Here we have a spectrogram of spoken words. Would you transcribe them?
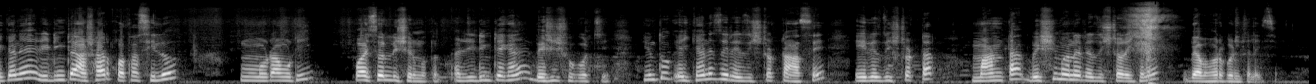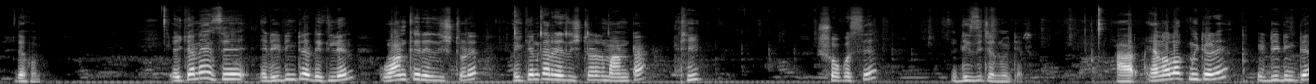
এখানে রিডিংটা আসার কথা ছিল মোটামুটি পঁয়তাল্লিশের মতন। আর রিডিংটা এখানে বেশি শো করছে। কিন্তু এইখানে যে রেজিস্টারটা আছে, এই রেজিস্টারটার মানটা বেশি মানের রেজিস্টার এখানে ব্যবহার করে ফেলেছে। দেখুন এইখানে যে রিডিংটা দেখলেন ওয়ান কে রেজিস্টারের এইখানকার রেজিস্টারের মানটা ঠিক শো করছে ডিজিটাল মিটার আর অ্যানালগ মিটারে এই রিডিংটা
